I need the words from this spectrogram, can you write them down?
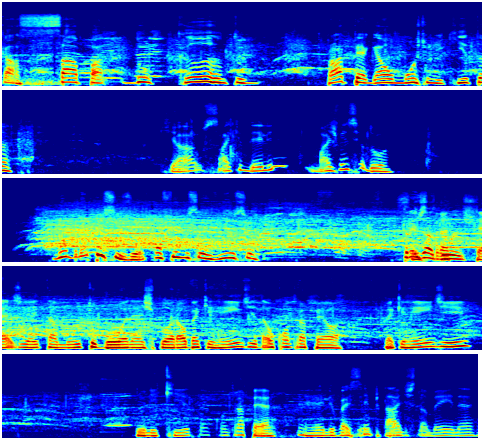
caçapa do canto para pegar o monstro Nikita, que é o saque dele mais vencedor. Não nem precisou. Confirma o serviço. Essa 3 a 2. estratégia aí tá muito boa, né? Explorar o backhand e dar o contrapé, ó. Backhand e do Nikita, contrapé. É, ele vai sempre frente. também, né?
